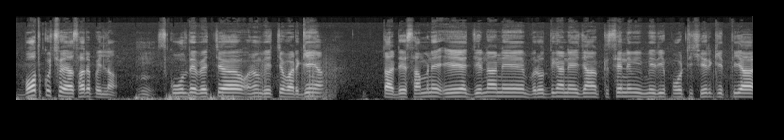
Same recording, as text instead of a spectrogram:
ਬਹੁਤ ਕੁਝ ਹੋਇਆ ਸਰ ਪਹਿਲਾਂ। ਸਕੂਲ ਦੇ ਵਿੱਚ ਉਹਨਾਂ ਵਿੱਚ ਵੜ ਗਏ ਆ। ਤੁਹਾਡੇ ਸਾਹਮਣੇ ਇਹ ਜਿਨ੍ਹਾਂ ਨੇ ਵਿਰੋਧੀਆਂ ਨੇ ਜਾਂ ਕਿਸੇ ਨੇ ਵੀ ਮੇਰੀ ਰਿਪੋਰਟ ਸ਼ੇਅਰ ਕੀਤੀ ਆ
